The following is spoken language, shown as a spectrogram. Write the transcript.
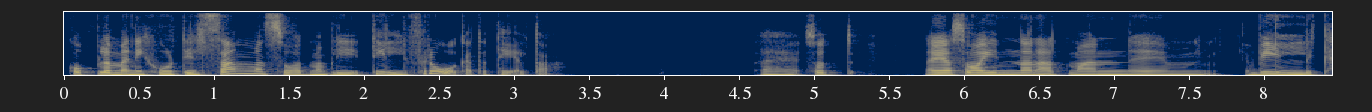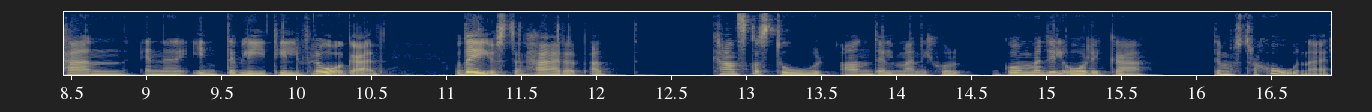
kopplar människor tillsammans så att man blir tillfrågad att delta. Eh, så att jag sa innan att man eh, vill, kan eller inte bli tillfrågad. Och det är just den här att, att ganska stor andel människor kommer till olika demonstrationer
